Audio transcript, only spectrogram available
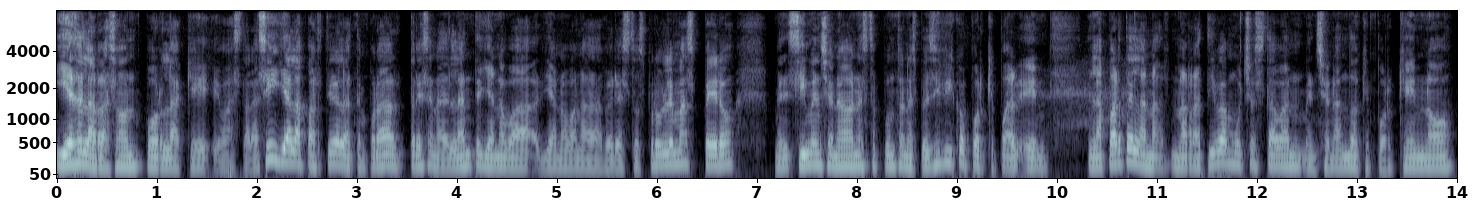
Y esa es la razón por la que va a estar así. Ya a partir de la temporada 3 en adelante ya no, va, ya no van a haber estos problemas, pero sí mencionaban este punto en específico porque en, la parte de la narrativa muchos estaban mencionando que por qué no...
